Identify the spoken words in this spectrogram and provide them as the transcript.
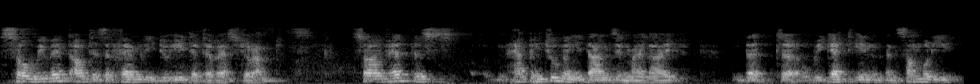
So we went out as a family to eat at a restaurant. So I've had this happened too many times in my life that uh, we get in and somebody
